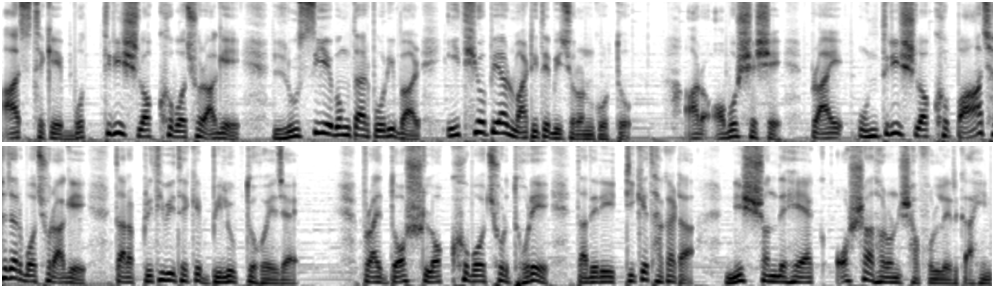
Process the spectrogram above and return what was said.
আজ থেকে বত্রিশ লক্ষ বছর আগে লুসি এবং তার পরিবার ইথিওপিয়ার মাটিতে বিচরণ করত। আর অবশেষে প্রায় উনত্রিশ লক্ষ পাঁচ হাজার বছর আগে তারা পৃথিবী থেকে বিলুপ্ত হয়ে যায়। প্রায় দশ লক্ষ বছর ধরে তাদের এই টিকে থাকাটা নিঃসন্দেহে এক অসাধারণ সাফল্যের কাহিনী।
